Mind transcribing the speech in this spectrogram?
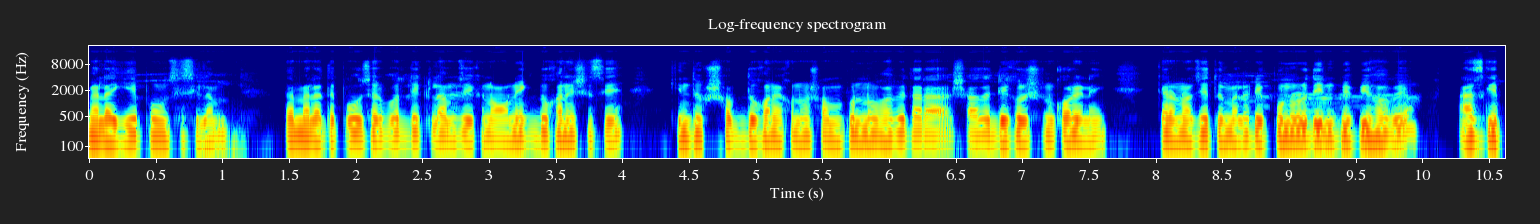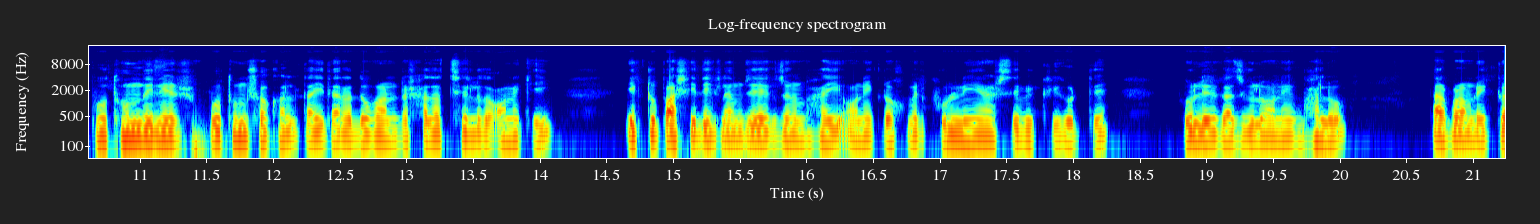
মেলায় গিয়ে পৌঁছেছিলাম। তা মেলাতে পৌঁছার পর দেখলাম যে এখানে অনেক দোকান এসেছে, কিন্তু সব দোকান এখনও সম্পূর্ণভাবে তারা সাজা, ডেকোরেশন করে নাই। কেননা যেহেতু মেলাটি পনেরো দিন ব্যাপী হবে, আজকে প্রথম দিনের প্রথম সকাল, তাই তারা দোকানটা সাজাচ্ছিল অনেকেই। একটু পাশেই দেখলাম যে একজন ভাই অনেক রকমের ফুল নিয়ে আসছে বিক্রি করতে। ফুলের গাছগুলো অনেক ভালো। তারপর আমরা একটু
